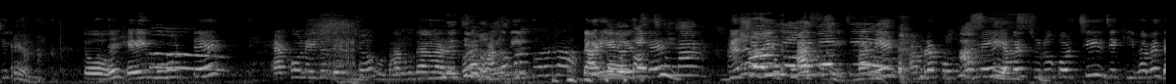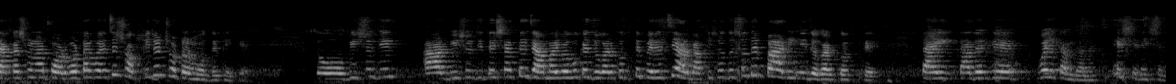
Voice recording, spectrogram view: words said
ঠিক আছে? তো এই মুহূর্তে এখন এই যে দেখছ ভানুদা আর ভানুদি দাঁড়িয়ে রয়েছে। বিশ্বজিৎ আসছে। মানে আমরা প্রথমে এটা শুরু করছি যে কীভাবে দেখাশোনার পর্বটা হয়েছে সবকিছু ছোটর মধ্যে থেকে। তো বিশ্বজিৎ আর বিশ্বজিতের সাথে জামাইবাবুকে জোগাড় করতে পেরেছি আর বাকি সদস্যদের পারিনি জোগাড় করতে। তাই তাদেরকে ওয়েলকাম জানাচ্ছি। এসেন এসেন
